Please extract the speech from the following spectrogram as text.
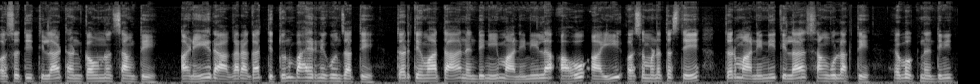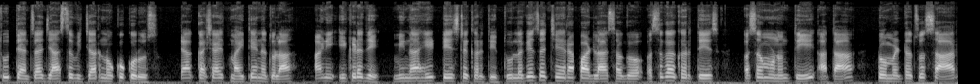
असं ती तिला ठणकावूनच सांगते. आणि रागारागात तिथून बाहेर निघून जाते. तर तेव्हा आता नंदिनी मानिनीला अहो आई असं म्हणत असते तर मानिनी तिला सांगू लागते. हे बघ नंदिनी तू त्यांचा जास्त विचार नको करूस. त्या कशा आहेत माहिती आहे ना तुला? आणि इकडे दे मी ना हे टेस्ट करते. तू लगेच चेहरा पाडला सगळं असं का करतेस? असं म्हणून ती आता टोमॅटोचं सार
